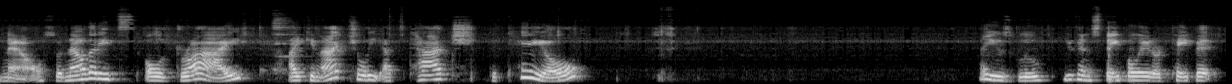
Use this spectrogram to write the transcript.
now. So now that it's all dry, I can actually attach the tail. I use glue. You can staple it or tape it,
